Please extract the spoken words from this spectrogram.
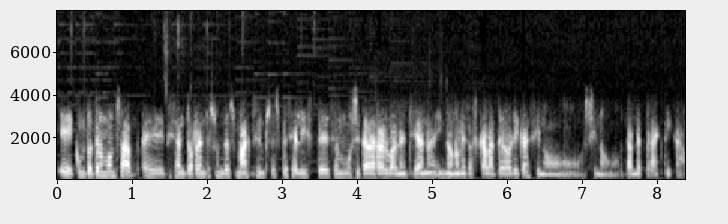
Eh, com tot el món sap, eh, Vicent Torrent és un dels màxims especialistes en música d'arrel valenciana, i no només a escala teòrica, sinó, sinó també pràctica.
